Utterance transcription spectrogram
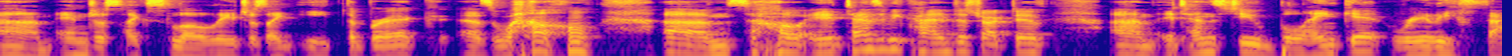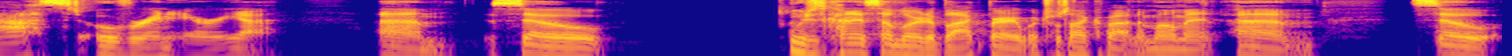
um, and just like slowly just like eat the brick as well um, so it tends to be kind of destructive um, it tends to blanket really fast over an area um, so which is kind of similar to blackberry which we'll talk about in a moment um, so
